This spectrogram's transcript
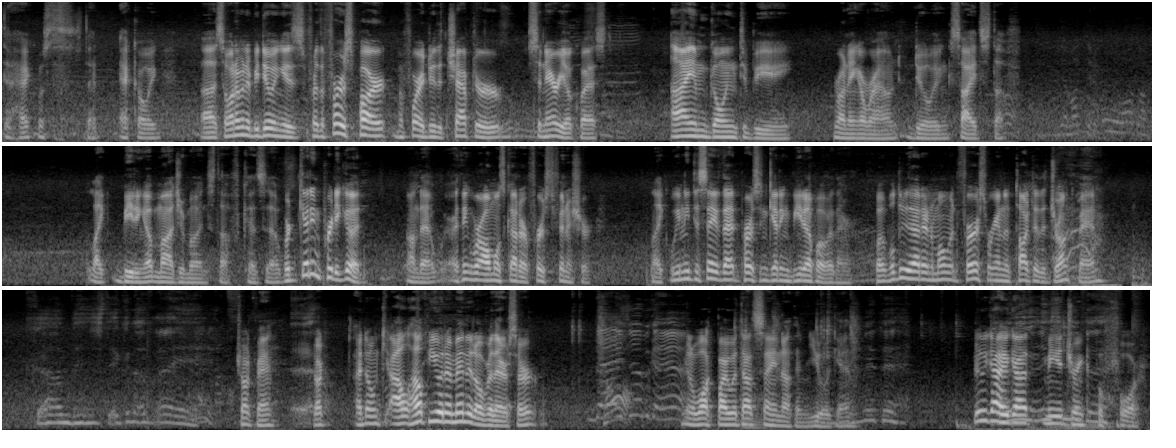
The heck was that echoing? Uh, so what I'm going to be doing is, for the first part, before I do the chapter scenario quest, I am going to be running around doing side stuff like beating up Majima and stuff because uh, we're getting pretty good on that. I think we're almost got our first finisher. Like we need to save that person getting beat up over there, but we'll do that in a moment. First, we're gonna talk to the drunk man. Drunk man. Drunk. I don't. I'll help you in a minute over there, sir. I'm gonna walk by without saying nothing. You again. You're the guy who got me a drink before.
